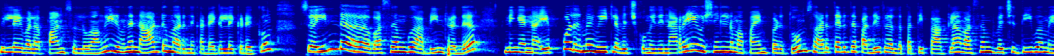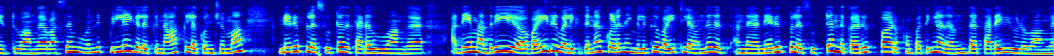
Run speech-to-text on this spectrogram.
பிள்ளை வளர்ப்பான்னு சொல்லுவாங்க. இது வந்து நாட்டு மருந்து கடைகளில் கிடைக்கும். ஸோ இந்த வசம்பு அப்படின்றது நீங்கள் நான் எப்பொழுதுமே வீட்டில் வச்சுக்கோங்க. இது நிறைய விஷயங்கள் நம்ம பயன்படுத்துவோம். ஸோ அடுத்தடுத்த பதிவுகள் அதை பற்றி பார்க்கலாம். வசம்பு வச்சு தீபம் ஏற்றுவாங்க. வசம்பு வந்து பிள்ளைகளுக்கு நாக்கில் கொஞ்சமாக நெருப்பில் சுட்டு அதை தடவுவாங்க. அதே மாதிரி வயிறு வலிக்குதுன்னா குழந்தைங்களுக்கு வயிற்றில் வந்து அதை அந்த நெருப்பில் சுட்டு அந்த கருப்பாக இருக்கும் பார்த்திங்களா அதை வந்து தடவி விடுவாங்க.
